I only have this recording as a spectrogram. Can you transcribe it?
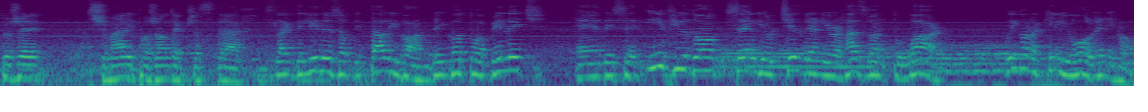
którzy trzymali porządek przez strach. It's like the leaders of the Taliban. They go to a village and they said, if you don't send your children, your husband to war, we're gonna kill you all anyhow.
